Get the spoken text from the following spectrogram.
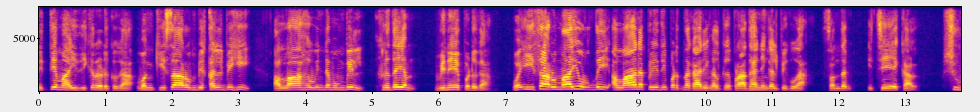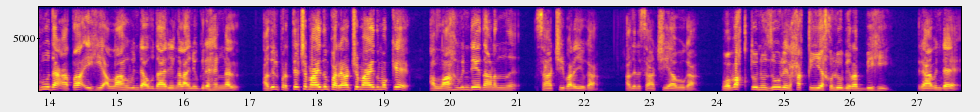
നിത്യമായി ദിക്ർ എടുക്കുക വങ്കിസാറും ബി കൽബിഹി അള്ളാഹുവിൻ്റെ മുമ്പിൽ ഹൃദയം വിനയപ്പെടുക വ അള്ളാഹനെ പ്രീതിപ്പെടുത്തുന്ന കാര്യങ്ങൾക്ക് പ്രാധാന്യം കൽപ്പിക്കുക. സ്വന്തം ഇച്ഛയേക്കാൾ. ഷുഹൂദ അതാഇഹി അള്ളാഹുവിന്റെ ഔദാര്യങ്ങൾ അനുഗ്രഹങ്ങൾ. അതിൽ പ്രത്യക്ഷമായതും പരോക്ഷമായതുമൊക്കെ അള്ളാഹുവിന്റേതാണെന്ന് സാക്ഷി പറയുക. അതിന് സാക്ഷിയാവുക. വവക്തു നുസൂലിൽ ഹക്കി യഹ്ലു ബി റബ്ബിഹി. രാവിന്റെ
